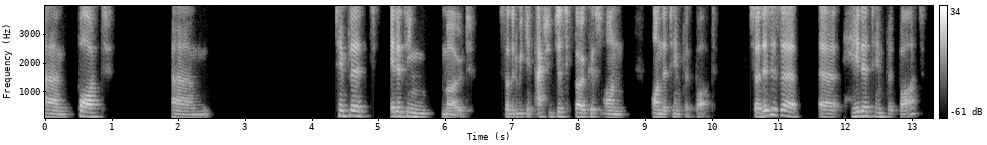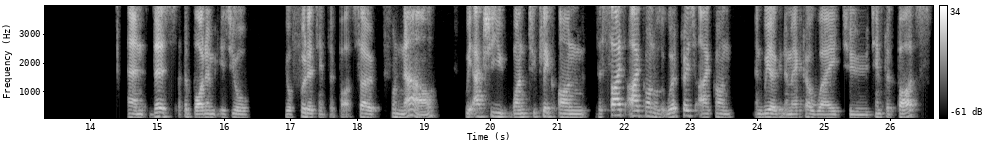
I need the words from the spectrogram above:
um, part, um, template editing mode so that we can actually just focus on, on the template part. So this is a, a header template part. And this at the bottom is your, your footer template part. So for now, we actually want to click on the site icon or the WordPress icon, and we are going to make our way to template parts.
